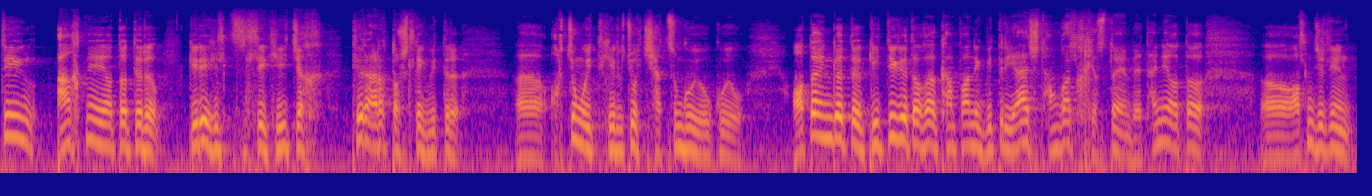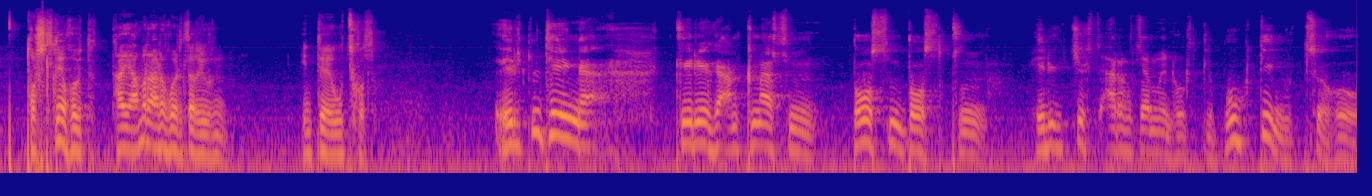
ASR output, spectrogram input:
Эрдэнэтийн анхны одоо тэр гэрээ хилцлийг хийж явах тэр арга туршлагыг бид нар орчин үед хэрэгжүүлж чадсангүй юу үгүй юу? Одоо ингээд гидигээд байгаа компанийг бид нар яаж тонгоолох ёстой юм бэ? Таны одоо олон жилийн туршлагын хувьд та ямар арга барилаар ер нь энтэй үүсэх бол? Эрдэнтийн гэрээг анхнаас нь дуусан дуустал нь хэрэгжих арга замын хүртэл бүгдийг үтсөө хөө.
